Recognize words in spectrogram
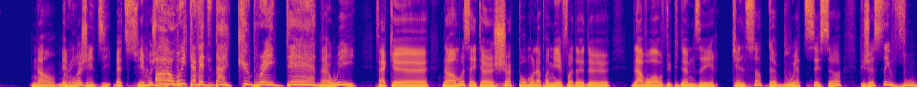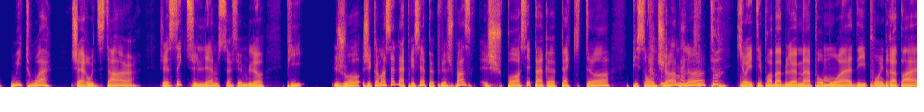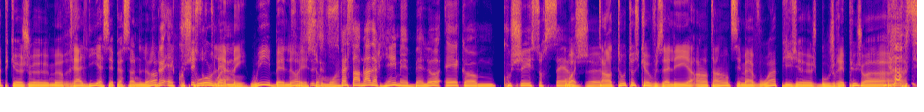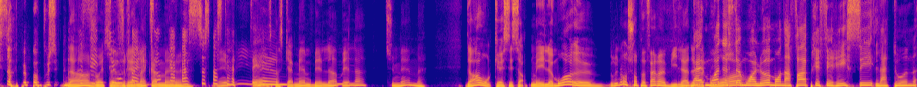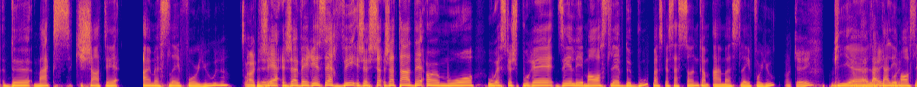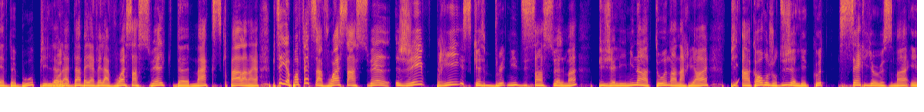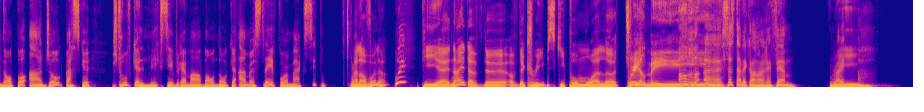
Non, mais Brain moi, j'ai dit, ben, tu te souviens pas, j'ai Ah dit oui, t'avais dit dans le cul Brain Dead! Ben oui. Fait que, non, moi, ça a été un choc pour moi la première fois de, de l'avoir vu puis de me dire quelle sorte de boîte c'est ça? Puis je sais, vous, oui, toi, cher auditeur, je sais que tu l'aimes, ce film-là. Puis j'ai commencé à l'apprécier un peu plus. Je pense que je suis passé par euh, Paquita puis son chum, là, qui ont été probablement pour moi des points de repère puis que je me rallie à ces personnes-là Là, elle est couchée pour sur toi. hein? l'aimer. Oui, Bella Tu- est tu- sur tu moi. fais semblant de rien, mais Bella est comme couchée sur Serge. Ouais. Euh, Tantôt, tout ce que vous allez entendre, c'est ma voix, puis je, je bougerai plus. Je vais, Ah, c'est ça, elle peut pas bouger. Non, je vais être cute, vraiment exemple, comme, euh, ça, c'est parce qu'elle oui, t'aime. c'est parce qu'elle m'aime. Bella, Bella, tu m'aimes. Donc, euh, c'est ça. Mais le mois, euh, Bruno, si on peut faire un bilan de Ben, notre moi, mois. de ce mois-là, mon affaire préférée, c'est la toune de Max qui chantait I'm a slave for you. J'avais réservé, j'attendais un mois où est-ce que je pourrais dire les morts se lèvent debout parce que ça sonne comme I'm a slave for you. OK. Puis euh, là-dedans, les morts se lèvent debout. Puis là, Ouais. là-dedans, ben, il y avait la voix sensuelle de Max qui parle en arrière. Puis tu sais, il n'a pas fait sa voix sensuelle. J'ai pris ce que Britney dit sensuellement, puis je l'ai mis dans la toune en arrière. Puis encore aujourd'hui, je l'écoute sérieusement et non pas en joke parce que je trouve que le mix est vraiment bon. Donc, I'm a slave for Max, c'est tout. Alors voilà. Oui. Puis euh, Night of the, of the Creeps, qui pour moi, là, Thrill Me! Ah, euh, ça, c'est avec Horror FM. right? Oui. Ah.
